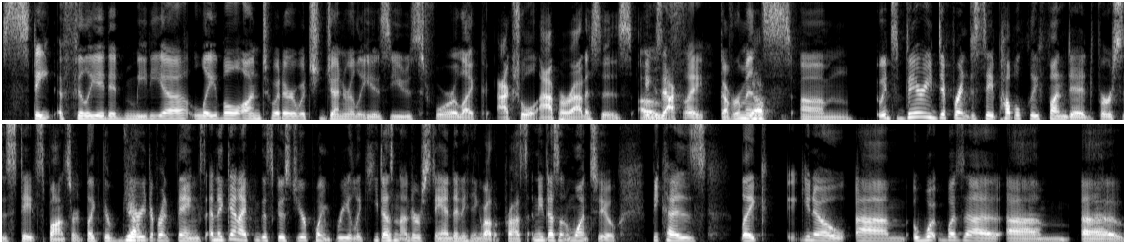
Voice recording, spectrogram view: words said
state affiliated media label on Twitter, which generally is used for like actual apparatuses of exactly governments. Yep. Um, it's very different to say publicly funded versus state sponsored. Like they're very yeah. different things. And again, I think this goes to your point, Brie. Like he doesn't understand anything about the press, and he doesn't want to because, like, you know, um, what was a um, uh,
